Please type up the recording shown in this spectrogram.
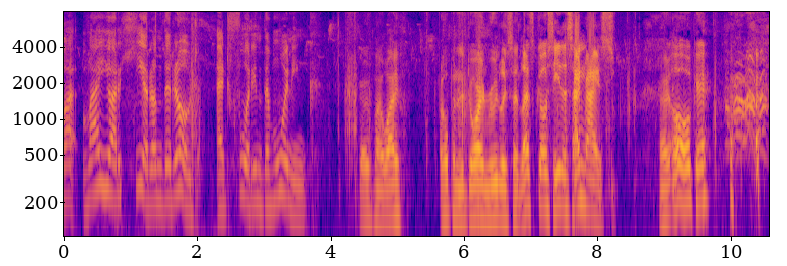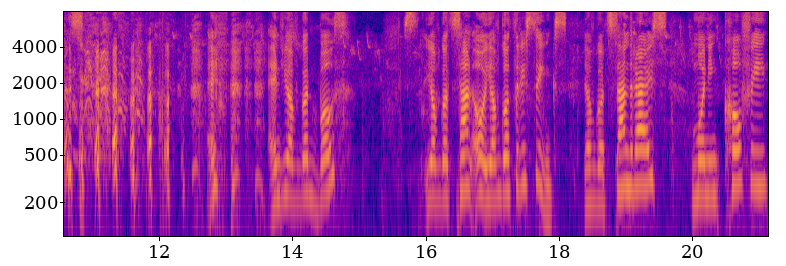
Why, why you are here on the road at four in the morning? Because my wife opened the door and rudely said, let's go see the sunrise. Went, oh, okay. and you have got both? You have got sun, oh, you have got three things. You have got sunrise, morning coffee,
